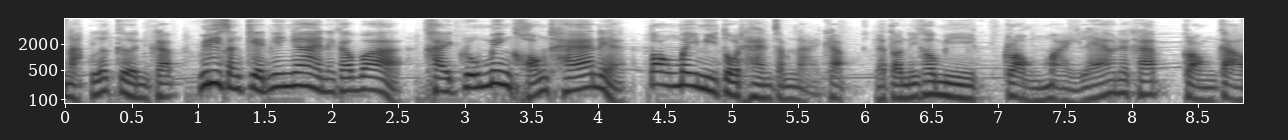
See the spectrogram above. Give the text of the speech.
หนักเหลือเกินครับ วิธีสังเกตง่ายๆนะครับว่าไข่กรูมมิ่งของแท้เนี่ยต้องไม่มีตัวแทนจำหน่ายครับ และตอนนี้เขามีกล่องใหม่แล้วนะครับ กล่องเก่า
